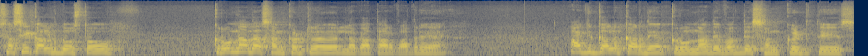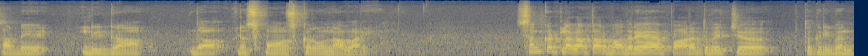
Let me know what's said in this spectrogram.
ਸਤਿ ਸ੍ਰੀ ਅਕਾਲ ਦੋਸਤੋ। ਕਰੋਨਾ ਦਾ ਸੰਕਟ ਲਗਾਤਾਰ ਵੱਧ ਰਿਹਾ ਹੈ। ਅੱਜ ਗੱਲ ਕਰਦੇ ਹਾਂ ਕਰੋਨਾ ਦੇ ਵੱਧਦੇ ਸੰਕਟ ਤੇ ਸਾਡੇ ਲੀਡਰਾਂ ਦਾ ਰਿਸਪਾਂਸ ਕਰੋਨਾ ਬਾਰੇ। ਸੰਕਟ ਲਗਾਤਾਰ ਵੱਧ ਰਿਹਾ ਹੈ। ਭਾਰਤ ਵਿੱਚ ਤਕਰੀਬਨ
